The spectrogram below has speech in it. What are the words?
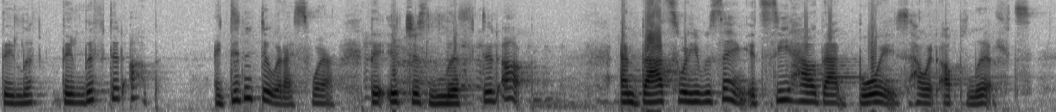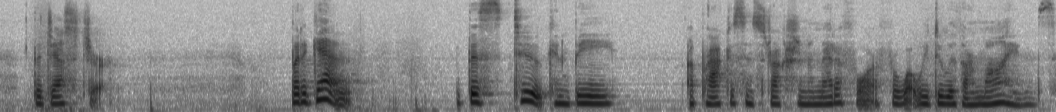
they, lift, they lifted up. I didn't do it, I swear. They, it just lifted up. And that's what he was saying. It's see how that buoys, how it uplifts the gesture. But again, this too can be a practice instruction, a metaphor for what we do with our minds.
